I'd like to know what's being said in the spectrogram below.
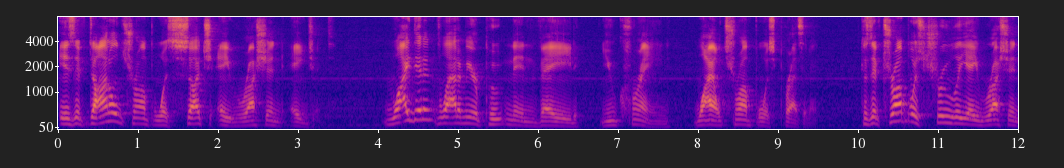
is if Donald Trump was such a Russian agent, why didn't Vladimir Putin invade Ukraine while Trump was president? Because if Trump was truly a Russian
